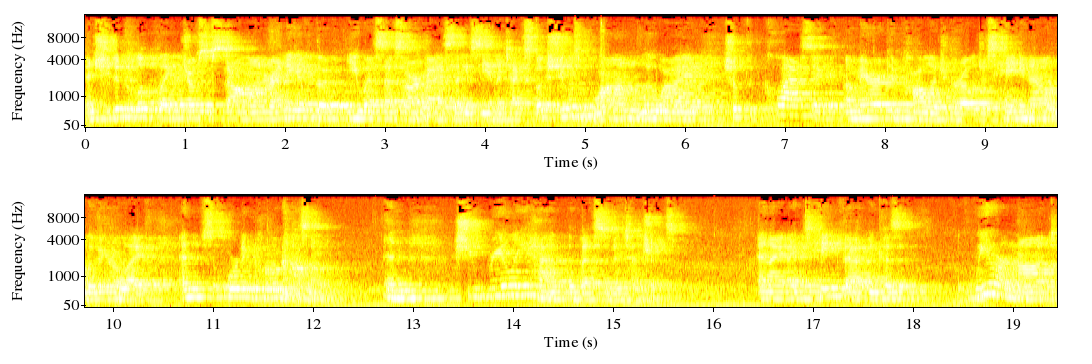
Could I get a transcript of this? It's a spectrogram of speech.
and she didn't look like Joseph Stalin or any of the USSR guys that you see in the textbooks. She was blonde, blue-eyed. She looked the classic American college girl just hanging out, living her life, and supporting communism. And she really had the best of intentions. And I, I take that because we are not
